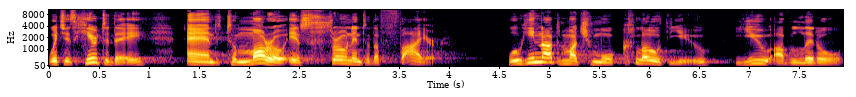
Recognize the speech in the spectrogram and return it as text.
which is here today and tomorrow is thrown into the fire, will he not much more clothe you, you of little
